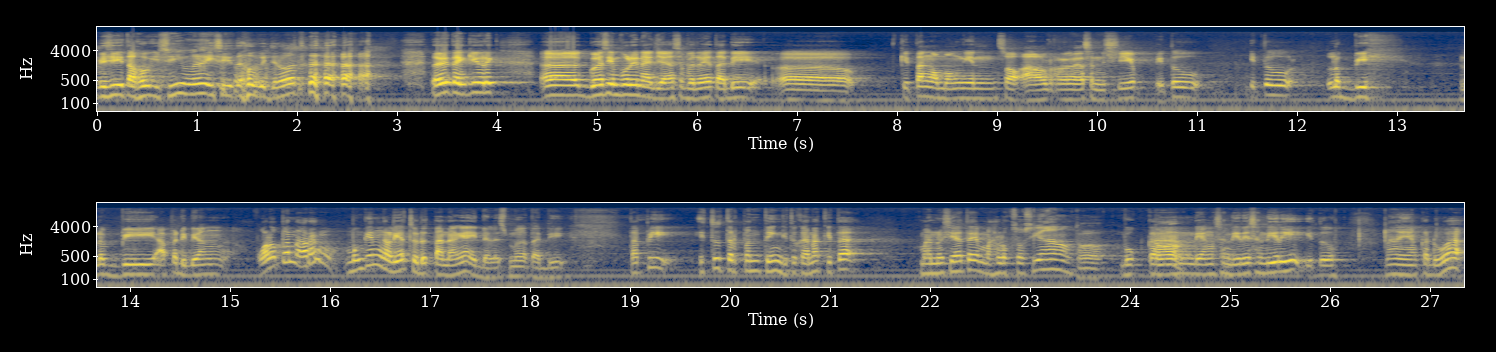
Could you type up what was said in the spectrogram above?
isi tahu isi, mana isi tahu gejrot. Tapi thank you Rick. gue simpulin aja sebenarnya tadi eh, kita ngomongin soal relationship itu itu lebih lebih apa dibilang walaupun orang mungkin ngelihat sudut pandangnya idealisme tadi tapi itu terpenting gitu karena kita manusia teh makhluk sosial Betul. bukan yang sendiri-sendiri gitu. Nah, yang kedua,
